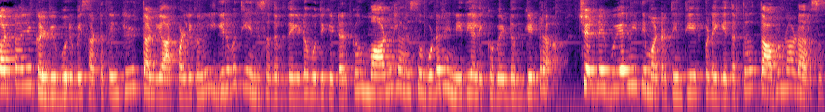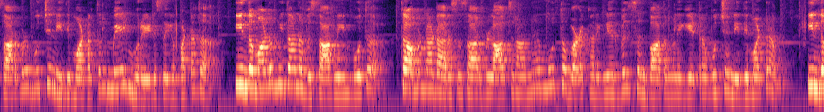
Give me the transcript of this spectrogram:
கட்டாய கல்வி உரிமை சட்டத்தின் கீழ் தனியார் பள்ளிகளில் இருபத்தி ஐந்து சதவீத இடஒதுக்கீட்டிற்கு மாநில அரசு உடனே நிதியளிக்க வேண்டும் என்ற சென்னை உயர்நீதிமன்றத்தின் தீர்ப்பினை எதிர்த்து தமிழ்நாடு அரசு சார்பில் உச்சநீதிமன்றத்தில் மேல்முறையீடு செய்யப்பட்டது. இந்த மனு மீதான விசாரணையின் போது தமிழ்நாடு அரசு சார்பில் ஆஜரான மூத்த வழக்கறிஞர் வில்சன் வாதங்களை ஏற்ற உச்சநீதிமன்றம் இந்த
